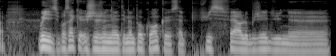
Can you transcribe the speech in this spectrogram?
Oui, c'est pour ça que je, je n'étais même pas au courant que ça puisse faire l'objet d'une euh,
